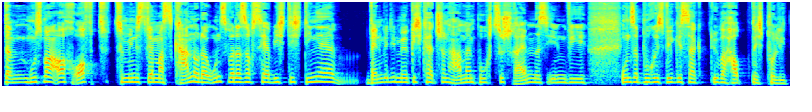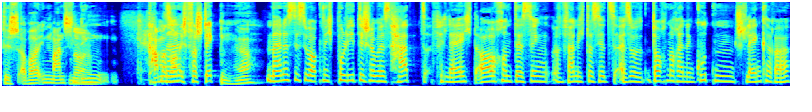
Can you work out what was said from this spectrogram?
da muss man auch oft, zumindest wenn man es kann, oder uns war das auch sehr wichtig, Dinge, wenn wir die Möglichkeit schon haben, ein Buch zu schreiben, das irgendwie, unser Buch ist wie gesagt überhaupt nicht politisch, aber in manchen Nein. Dingen kann man es auch nicht verstecken, ja. Nein, es ist überhaupt nicht politisch, aber es hat vielleicht auch, und deswegen fand ich das jetzt also doch noch einen guten Schlenkerer.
